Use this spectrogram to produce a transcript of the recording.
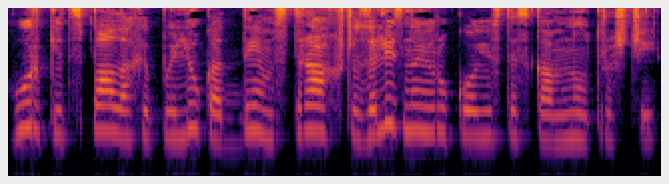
Гуркіт, спалахи, пилюка, дим, страх, що залізною рукою стискав нутрощі.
